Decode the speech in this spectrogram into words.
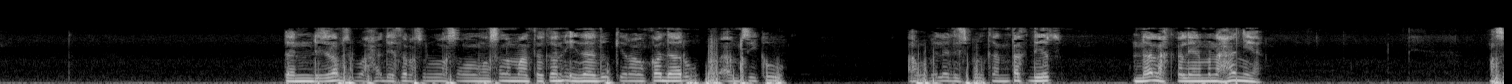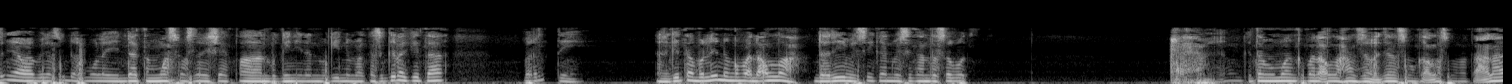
Dan di dalam sebuah hadis Rasulullah SAW mengatakan idza al qadaru fa'amsiku. Apabila disebutkan takdir hendaklah kalian menahannya. Maksudnya apabila sudah mulai datang was-was dari syaitan begini dan begini maka segera kita berhenti dan kita berlindung kepada Allah dari bisikan-bisikan tersebut kita memohon kepada Allah Azza wa Jalla semoga Allah taala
